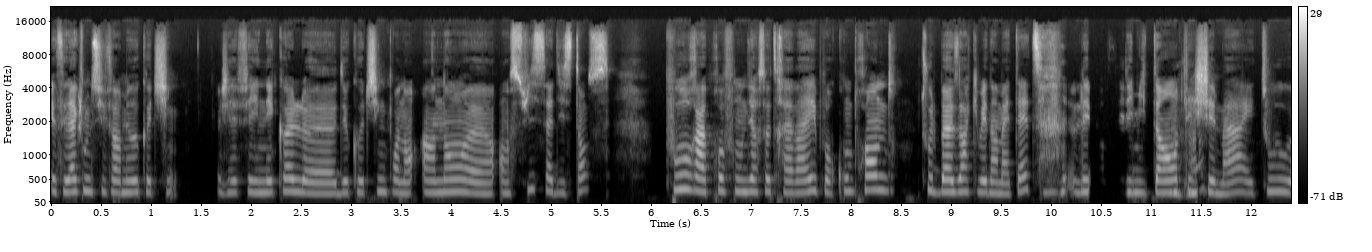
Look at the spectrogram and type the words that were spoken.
Et c'est là que je me suis formée au coaching. J'ai fait une école de coaching pendant un an en Suisse à distance pour approfondir ce travail, pour comprendre tout le bazar qu'il y avait dans ma tête, les limitantes, les mmh schémas et tout,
